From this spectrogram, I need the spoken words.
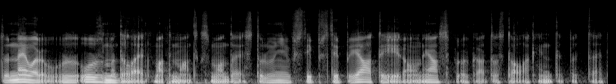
Tur nevar uzmodelēt matemātikas modeļus. Tur viņi ir stipri, stipri jātīra un jāsaprot, kā tos tālāk interpretēt.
